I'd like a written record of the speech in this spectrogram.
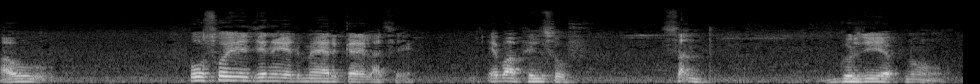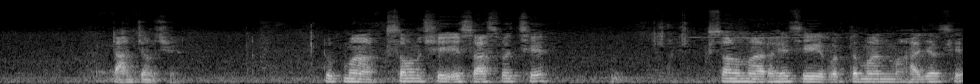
આવું ઓશોએ જેને એડમાયર કરેલા છે. એવા ફિલસૂફ સંત ગુરજીએફનું ટાંચણ છે. ટૂંકમાં ક્ષણ છે એ શાશ્વત છે. ક્ષણમાં રહે છે એ વર્તમાનમાં હાજર છે.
